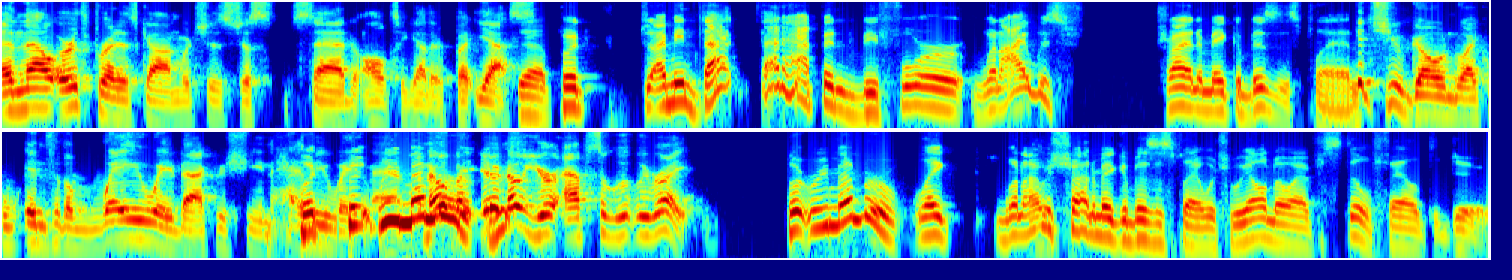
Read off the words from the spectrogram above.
And now Earthbread is gone, which is just sad altogether. But yes. Yeah, but I mean that that happened before when I was trying to make a business plan. At you going like into the way, way back machine, heavyweight but man. no, but no, you're absolutely right. But remember, like when I was trying to make a business plan, which we all know I've still failed to do,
